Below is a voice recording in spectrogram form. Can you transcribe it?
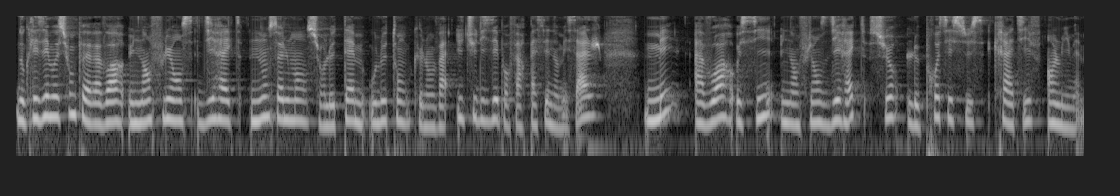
Donc les émotions peuvent avoir une influence directe non seulement sur le thème ou le ton que l'on va utiliser pour faire passer nos messages, mais avoir aussi une influence directe sur le processus créatif en lui-même.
